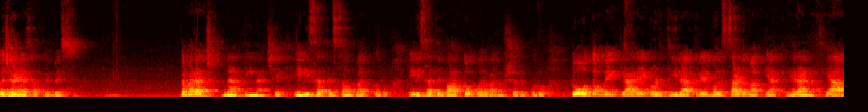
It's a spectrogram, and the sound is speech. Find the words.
અજાણ્યા સાથે બેસો. તમારા જ જ્ઞાતિના છે. એની સાથે સંવાદ કરો. એની સાથે વાતો કરવાનું શરૂ કરો. તો તમે ક્યારેક અડધી રાત્રે વલસાડમાં ક્યાંક હેરાન થયા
